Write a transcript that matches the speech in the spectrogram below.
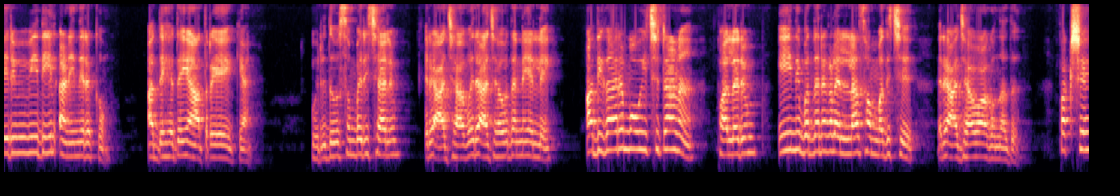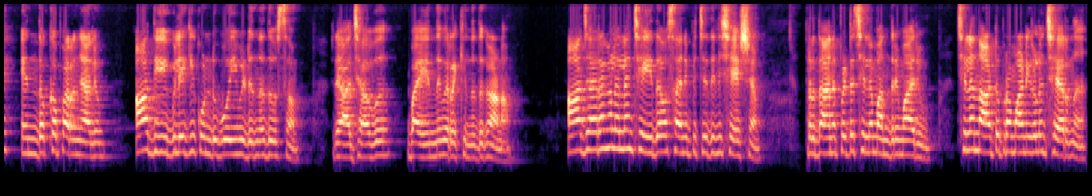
തെരുവ് വീതിയിൽ അണിനിരക്കും അദ്ദേഹത്തെ യാത്രയയക്കാൻ. ഒരു ദിവസം ഭരിച്ചാലും രാജാവ് രാജാവ് തന്നെയല്ലേ? അധികാരം മോഹിച്ചിട്ടാണ് പലരും ഈ നിബന്ധനകളെല്ലാം സമ്മതിച്ച് രാജാവാകുന്നത്. പക്ഷേ എന്തൊക്കെ പറഞ്ഞാലും ആ ദ്വീപിലേക്ക് കൊണ്ടുപോയി വിടുന്ന ദിവസം രാജാവ് ഭയന്ന് വിറയ്ക്കുന്നത് കാണാം. ആചാരങ്ങളെല്ലാം ചെയ്ത് അവസാനിപ്പിച്ചതിന് ശേഷം പ്രധാനപ്പെട്ട ചില മന്ത്രിമാരും ചില നാട്ടുപ്രമാണികളും ചേർന്ന്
